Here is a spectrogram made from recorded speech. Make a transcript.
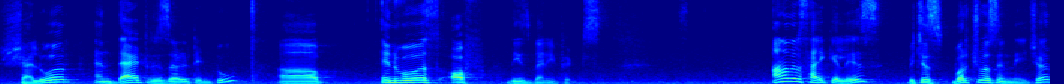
shallower and that result into uh, inverse of these benefits. Another cycle is which is virtuous in nature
